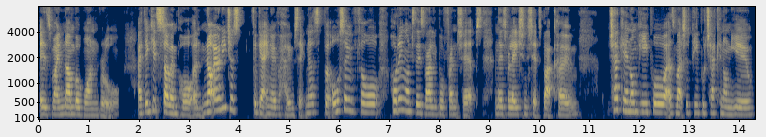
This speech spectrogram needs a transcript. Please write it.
is my number one rule. I think it's so important, not only just for getting over homesickness, but also for holding on to those valuable friendships and those relationships back home check in on people as much as people check in on you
